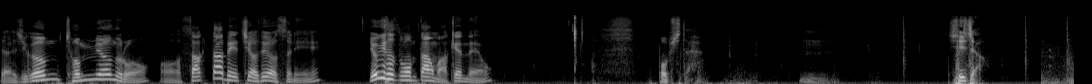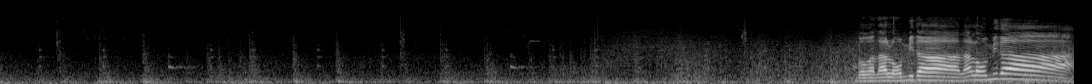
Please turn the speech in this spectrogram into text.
자, 지금 전면으로 어, 싹 다 배치가 되었으니 여기서 보면 딱 맞겠네요. 봅시다. 음. 시작. 뭐가 날라옵니다. 날라옵니다.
